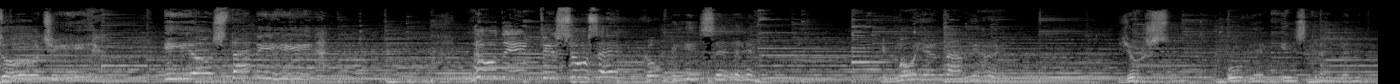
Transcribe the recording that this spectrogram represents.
Dođi i ostani Nudim ti suze ko I moje namjere još su uvijek iskrene.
